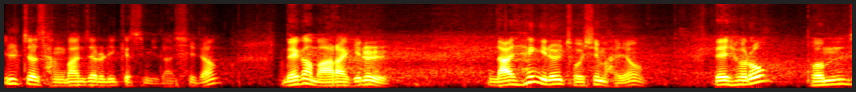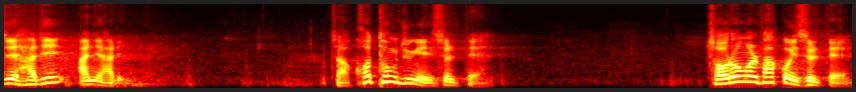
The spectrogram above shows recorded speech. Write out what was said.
1절 상반절을 읽겠습니다. 시작. 내가 말하기를 나 행위를 조심하여 내 혀로 범죄하지 아니하리. 자, 고통 중에 있을 때 조롱을 받고 있을 때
